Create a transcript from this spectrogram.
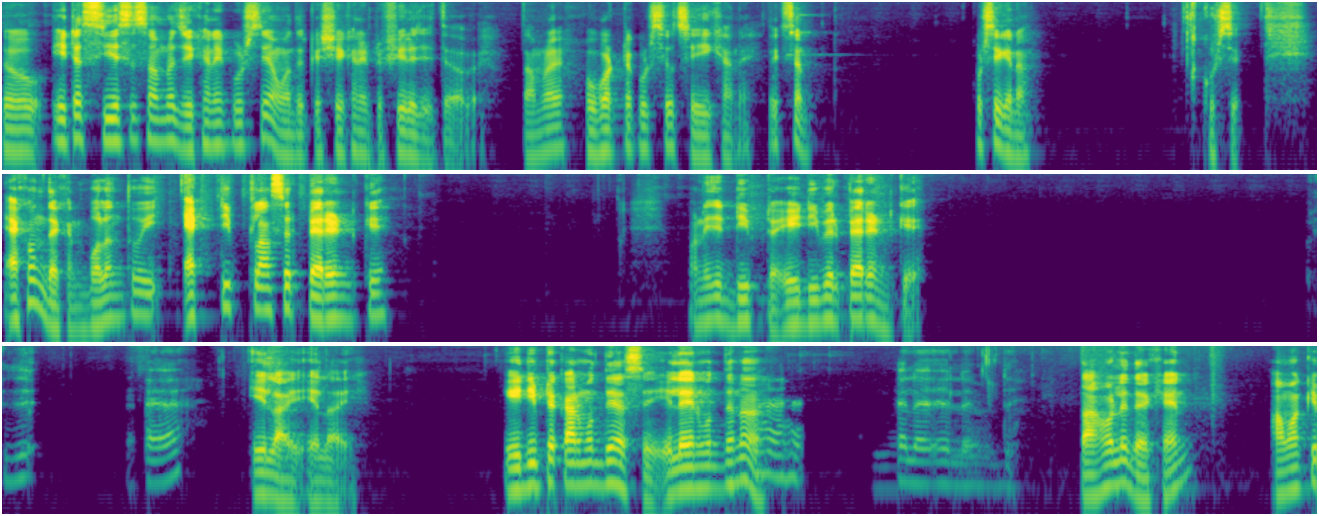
তো এটা সিএসএস আমরা যেখানে করছি আমাদেরকে সেখানে একটু ফিরে যেতে হবে। তো আমরা হোভারটা করছি হচ্ছে এইখানে দেখছেন? করছি কিনা? করছে। এখন দেখেন বলেন তো এই অ্যাক্টিভ ক্লাসের প্যারেন্টকে মানে যে ডিপটা এই ডিপের প্যারেন্টকে ওই এলআই এলআই। এই ডিপটা কার মধ্যে আছে? এলআই এর মধ্যে না? হ্যাঁ হ্যাঁ তাহলে দেখেন আমাকে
